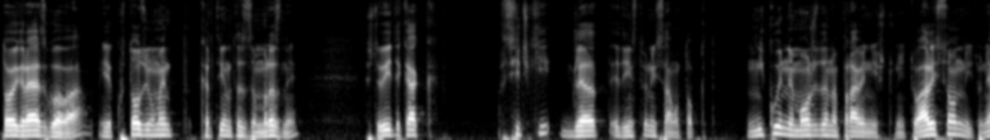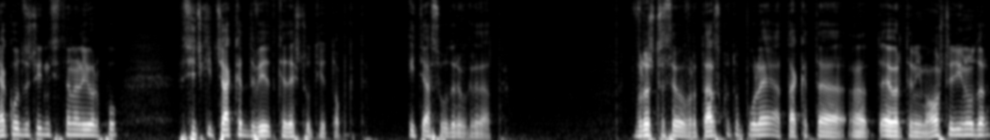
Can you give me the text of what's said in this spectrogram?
Той играе с глава и ако в този момент картината замръзне, ще видите как всички гледат единствено и само топката. Никой не може да направи нищо. Нито Алисон, нито някой от защитниците на Ливърпул. Всички чакат да видят къде ще отиде топката. И тя се удря в градата. Връща се във вратарското поле. Атаката Евертън има още един удар.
